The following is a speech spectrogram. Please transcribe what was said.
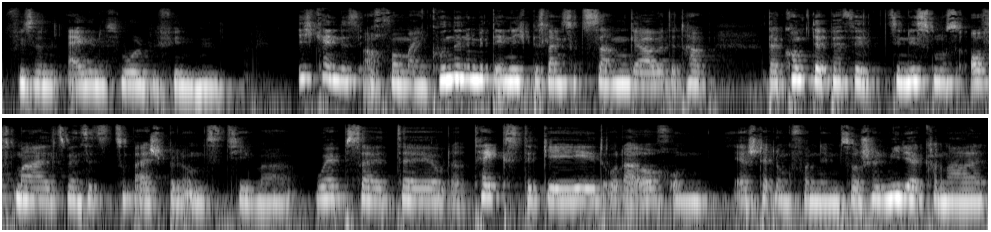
für sein eigenes Wohlbefinden. Ich kenne das auch von meinen Kundinnen, mit denen ich bislang so zusammengearbeitet habe da kommt der Perfektionismus oftmals, wenn es jetzt zum Beispiel ums Thema Webseite oder Texte geht oder auch um Erstellung von einem Social-Media-Kanal.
